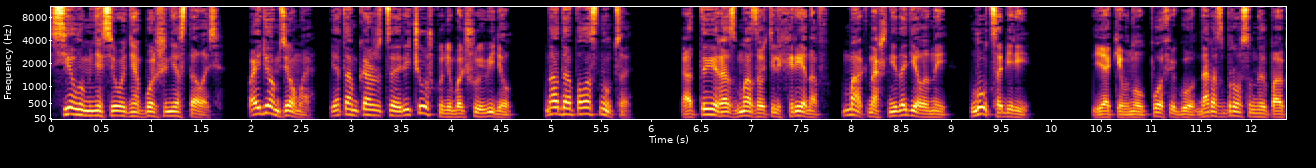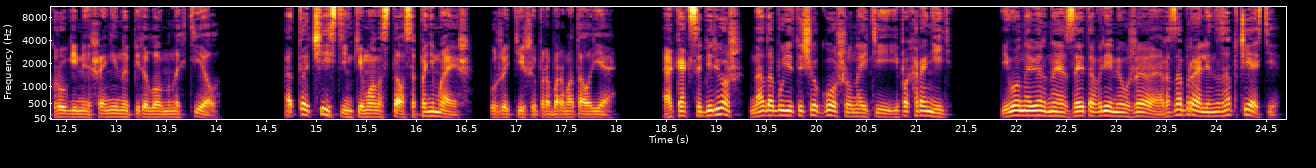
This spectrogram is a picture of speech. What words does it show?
Сил у меня сегодня больше не осталось. Пойдем, Зёма, я там, кажется, речушку небольшую видел. Надо ополоснуться. А ты, размазыватель хренов, маг наш недоделанный, лут собери. Я кивнул пофигу на разбросанную по округе мешанину переломанных тел. А то чистеньким он остался, понимаешь, уже тише пробормотал я. А как соберешь, надо будет еще Гошу найти и похоронить. Его, наверное, за это время уже разобрали на запчасти.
